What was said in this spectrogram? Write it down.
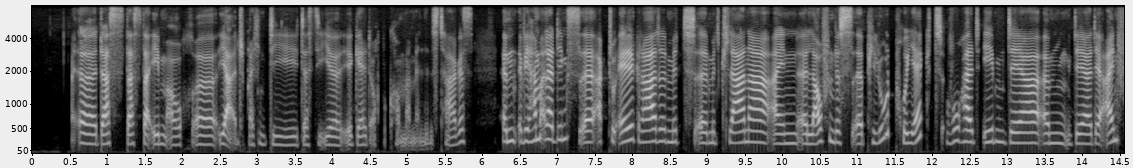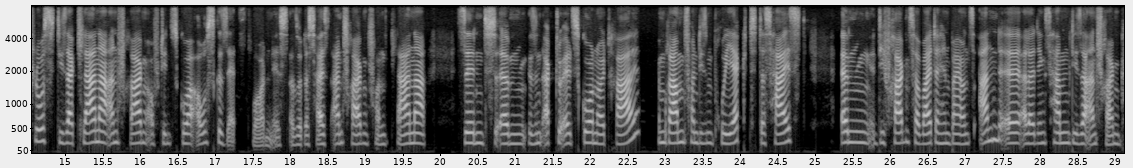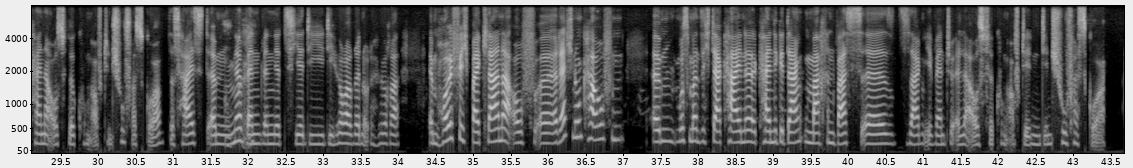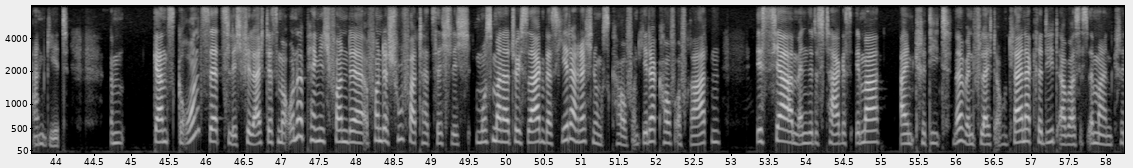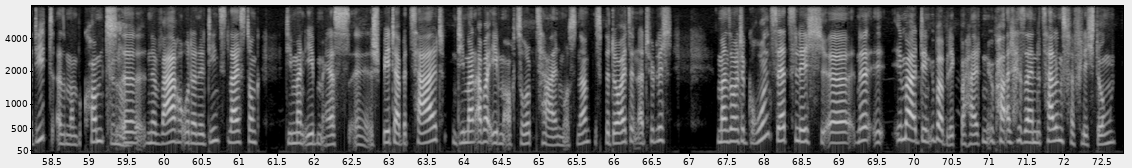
äh, dass, dass da eben auch äh, ja entsprechend die, dass die ihr, ihr Geld auch bekommen am Ende des Tages. Ähm, wir haben allerdings äh, aktuell gerade mit, äh, mit Klarna ein äh, laufendes äh, Pilotprojekt, wo halt eben der, ähm, der, der Einfluss dieser Klarna-Anfragen auf den Score ausgesetzt worden ist. Also das heißt, Anfragen von Klarna sind, ähm, sind aktuell score-neutral im Rahmen von diesem Projekt. Das heißt, die fragen zwar weiterhin bei uns an, äh, allerdings haben diese Anfragen keine Auswirkungen auf den Schufa-Score. Das heißt, ähm, ne, okay. ne, wenn, wenn jetzt hier die, die Hörerinnen oder Hörer ähm, häufig bei Klarna auf äh, Rechnung kaufen, ähm, muss man sich da keine, keine Gedanken machen, was äh, sozusagen eventuelle Auswirkungen auf den, den Schufa-Score angeht. Ähm, ganz grundsätzlich, vielleicht jetzt mal unabhängig von der, von der Schufa tatsächlich, muss man natürlich sagen, dass jeder Rechnungskauf und jeder Kauf auf Raten ist ja am Ende des Tages immer ein Kredit, ne? wenn vielleicht auch ein kleiner Kredit, aber es ist immer ein Kredit. Also man bekommt genau. äh, eine Ware oder eine Dienstleistung, die man eben erst äh, später bezahlt, die man aber eben auch zurückzahlen muss. Ne? Das bedeutet natürlich, man sollte grundsätzlich äh, ne, immer den Überblick behalten über alle seine Zahlungsverpflichtungen.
